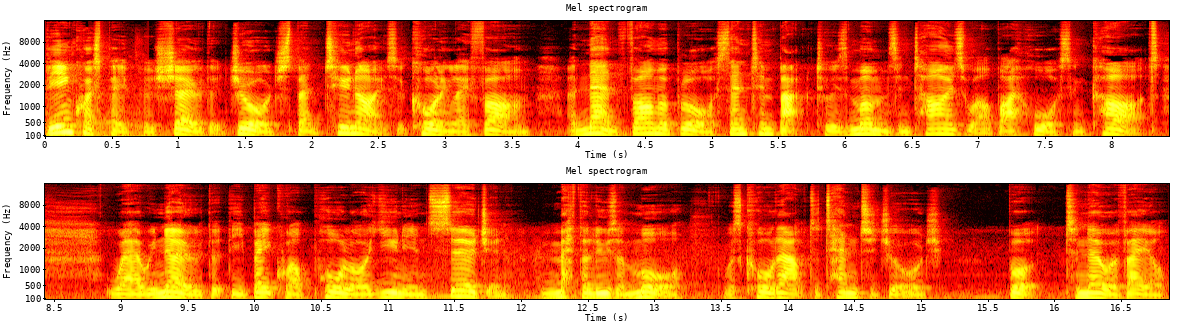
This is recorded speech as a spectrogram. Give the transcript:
The inquest papers show that George spent two nights at Callinglow Farm and then Farmer Blaw sent him back to his mum's in Tideswell by horse and cart, where we know that the Bakewell Poor Law Union surgeon, Methuselah Moore, was called out to tend to George, but to no avail,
